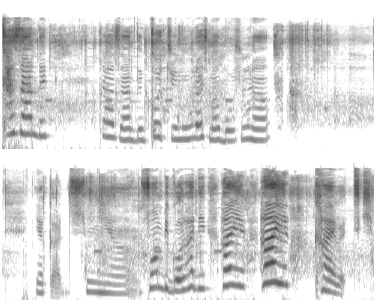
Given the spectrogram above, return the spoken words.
kazandık. Kazandık koçum uğraşma boşuna. Ya kardeşim ya. Son bir gol hadi. Hayır hayır. Kaybettik.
